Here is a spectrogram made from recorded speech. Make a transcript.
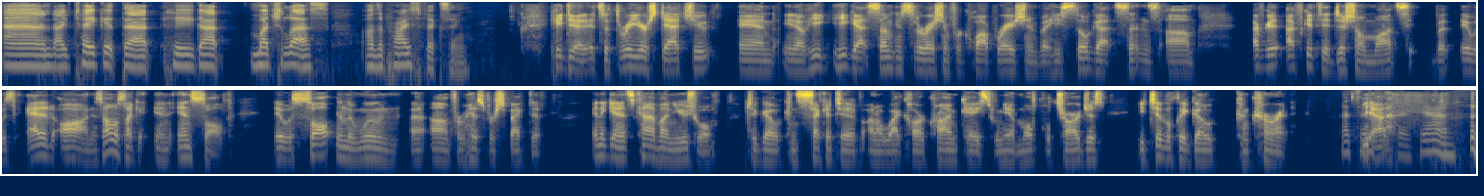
And I take it that he got much less on the price fixing. He did. It's a three-year statute, and you know he he got some consideration for cooperation, but he still got sentenced. Um, I forget I forget the additional months, but it was added on. It's almost like an insult. It was salt in the wound uh, um, from his perspective. And again, it's kind of unusual to go consecutive on a white collar crime case when you have multiple charges. You typically go concurrent. That's interesting. Yeah. yeah.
